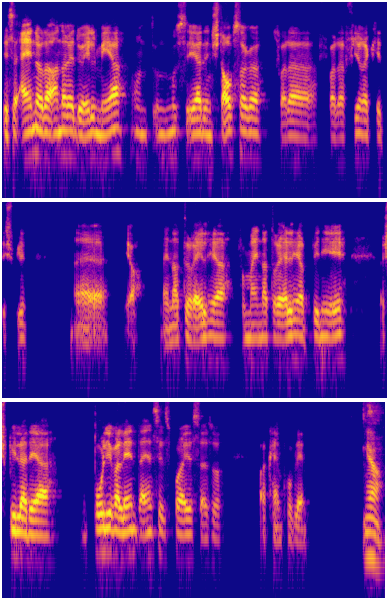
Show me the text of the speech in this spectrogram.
das ein oder andere Duell mehr und, und muss eher den Staubsauger vor der, vor der Viererkette spielen. Äh, ja, mein Naturell her, von meinem Naturell her bin ich eh ein Spieler, der polyvalent einsetzbar ist, also war kein Problem. Ja,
